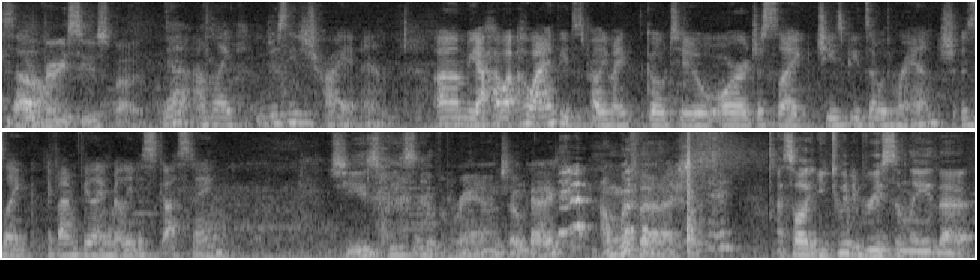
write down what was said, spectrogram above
People are very serious about it. yeah, I'm like, you just need to try it, man. Um, yeah, Hawaiian pizza is probably my go-to, or just like cheese pizza with ranch is like if I'm feeling really disgusting. Cheese pizza with ranch. Okay, I'm with that actually. I saw you tweeted recently that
